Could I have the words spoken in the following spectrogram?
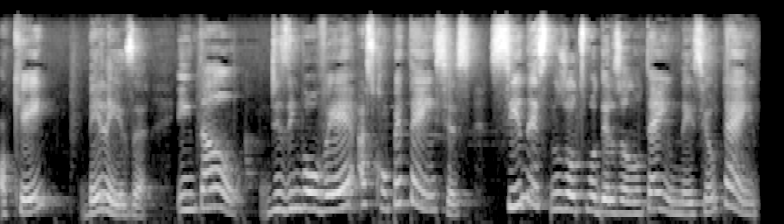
ok? Beleza. Então, desenvolver as competências. Se nesse, nos outros modelos eu não tenho, nesse eu tenho.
